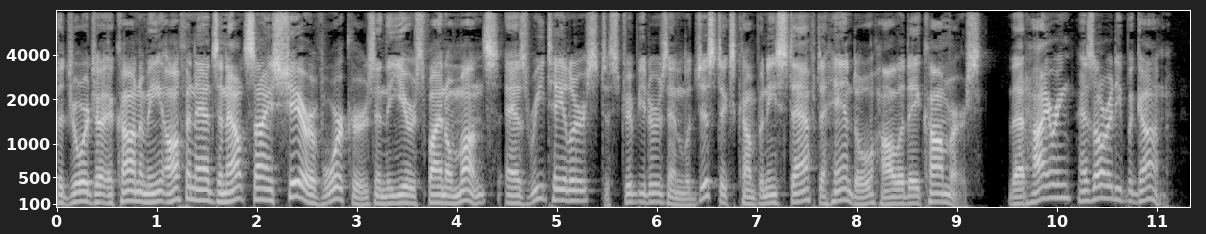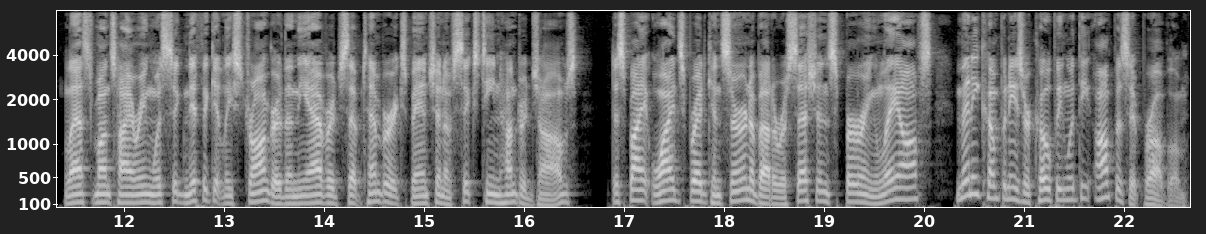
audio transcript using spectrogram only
The Georgia economy often adds an outsized share of workers in the year's final months as retailers, distributors, and logistics companies staff to handle holiday commerce. That hiring has already begun. Last month's hiring was significantly stronger than the average September expansion of 1,600 jobs. Despite widespread concern about a recession spurring layoffs, many companies are coping with the opposite problem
